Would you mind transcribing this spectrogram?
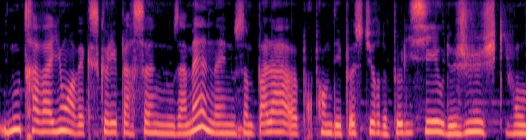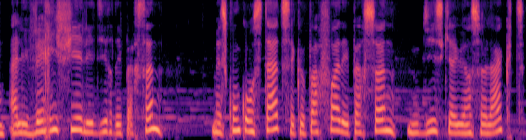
Nous travaillons avec ce que les personnes nous amènent et nous sommes pas là euh, pour prendre des postures de policiers ou de juges qui vont aller vérifier les dires des personnes. Mais ce qu'on constate, c'est que parfois des personnes nous disent qu'il y a eu un seul acte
